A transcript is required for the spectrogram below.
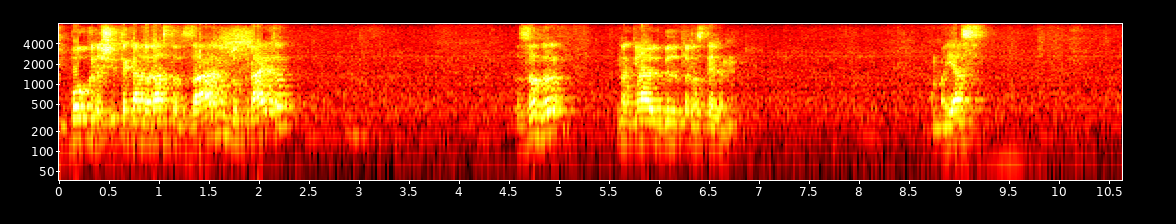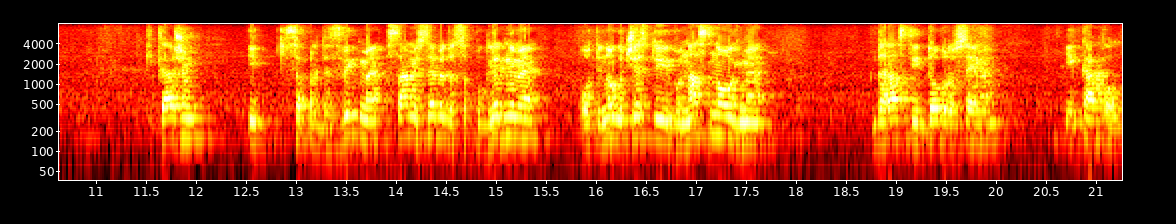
Бог реши така да растат заедно до краята, за да накрая да бидат разделени. Ама и аз ти кажем и се предизвикме сами себе да се погледнеме оти много често и во нас наогме да расте и добро семе и какол.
